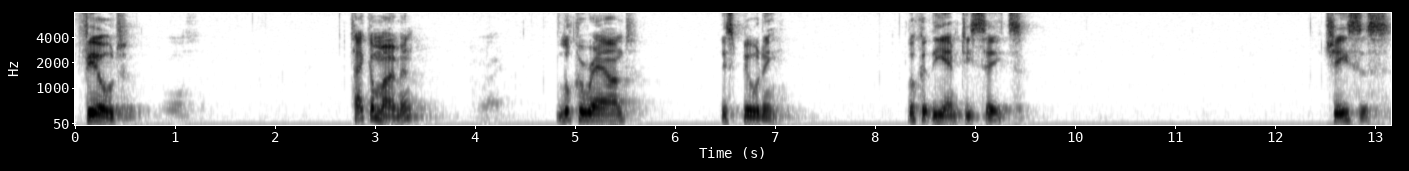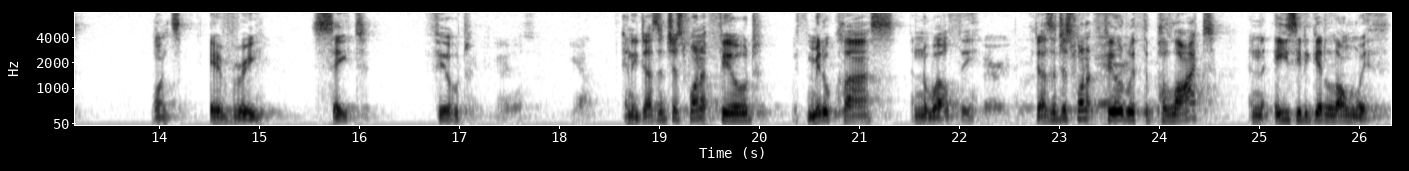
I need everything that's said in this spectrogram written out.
filled. Take a moment Look around this building. Look at the empty seats. Jesus wants every seat filled. And he doesn't just want it filled with middle class and the wealthy. He doesn't just want it filled with the polite and the easy to get along with.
